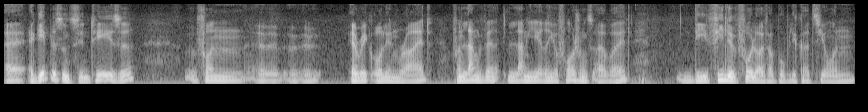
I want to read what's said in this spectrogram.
äh, Ergebnis und Synthese von äh, äh Eric Olin Wright, von lang, langjähriger Forschungsarbeit, die viele Vorläuferpublikationen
